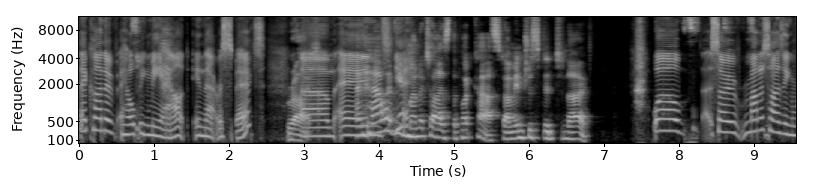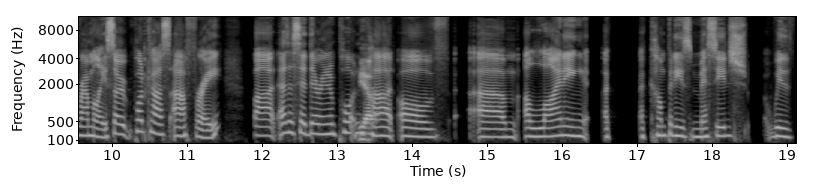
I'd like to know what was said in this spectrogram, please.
they're kind of helping me out in that respect. Right. Um, and, and how have yeah. you monetized the podcast? I'm interested to know. Well, so monetizing Ramaley. So podcasts are free, but as I said, they're an important Yeah. part of um, aligning a, a company's message with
